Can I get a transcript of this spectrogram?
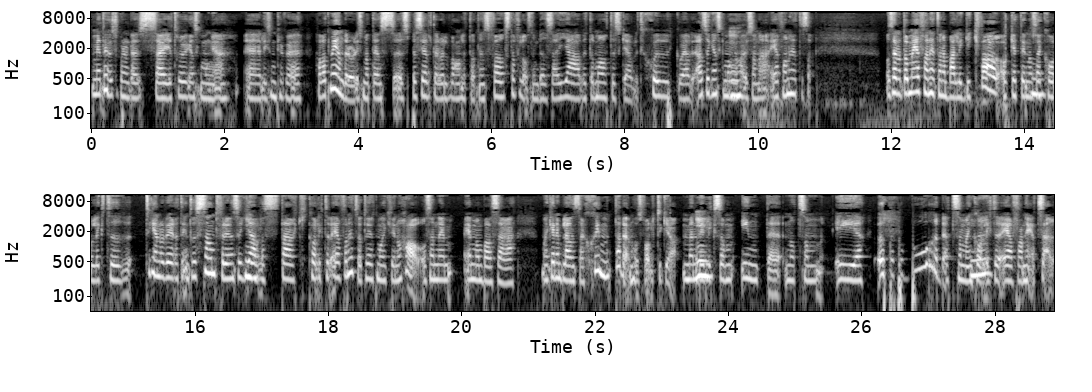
men jag tänkte också på den där, så här, jag tror ganska många eh, liksom kanske har varit med om det då, liksom att ens, eh, speciellt är det väl vanligt att ens första förlossning blir så här jävligt dramatisk, jävligt sjuk och jävligt, alltså ganska många Mm. har ju sådana erfarenheter så. Och sen att de erfarenheterna bara ligger kvar och att det är någon så Mm. kollektiv, tycker jag ändå det är rätt intressant för det är en så Mm. jävla stark kollektiv erfarenhet så jag tror att många kvinnor har och sen är, är man bara så här man kan ibland så skymta den hos folk tycker jag. Men det är Mm. liksom inte något som är uppe på bordet som en kollektiv erfarenhet. Så här.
